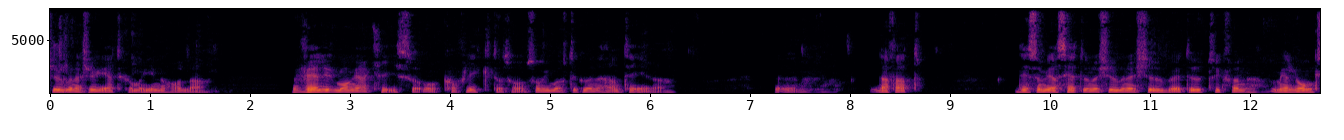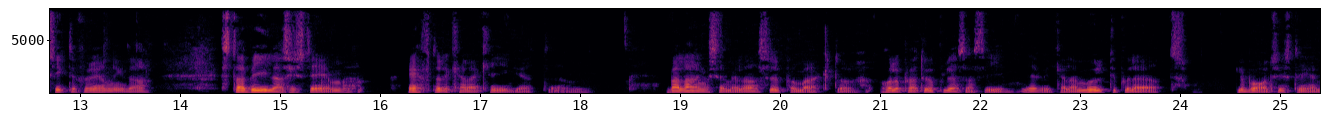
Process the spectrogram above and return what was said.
2021 kommer innehålla väldigt många kriser och konflikter som, som vi måste kunna hantera. Eh, därför att det som vi har sett under 2020 är ett uttryck för en mer långsiktig förändring där stabila system efter det kalla kriget eh, balansen mellan supermakter håller på att upplösas i det vi kallar multipolärt globalt system.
